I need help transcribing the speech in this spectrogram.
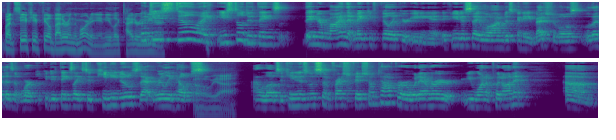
but see if you feel better in the morning and you look tighter But you still like you still do things in your mind that make you feel like you're eating it. If you just say, "Well, I'm just going to eat vegetables," well, that doesn't work. You could do things like zucchini noodles. That really helps. oh yeah, I love zucchini noodles with some fresh fish on top or whatever you want to put on it. Um,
